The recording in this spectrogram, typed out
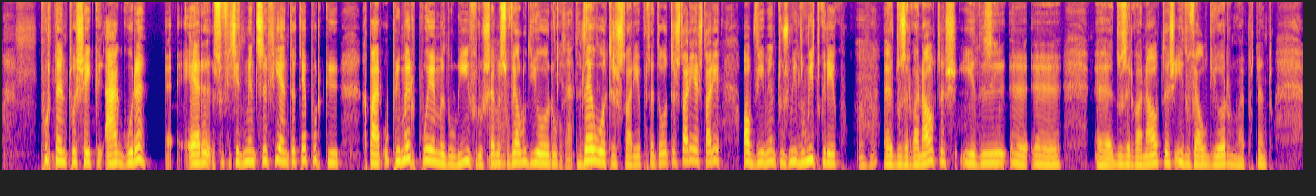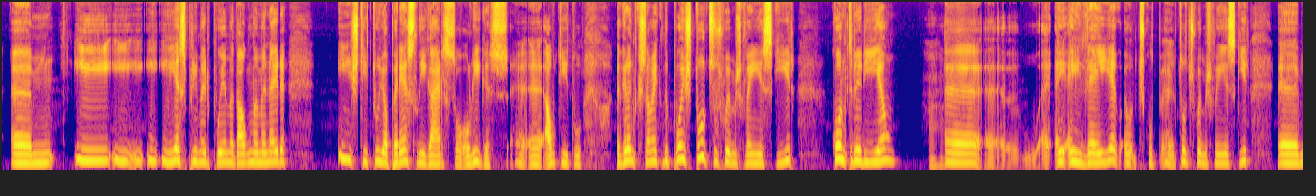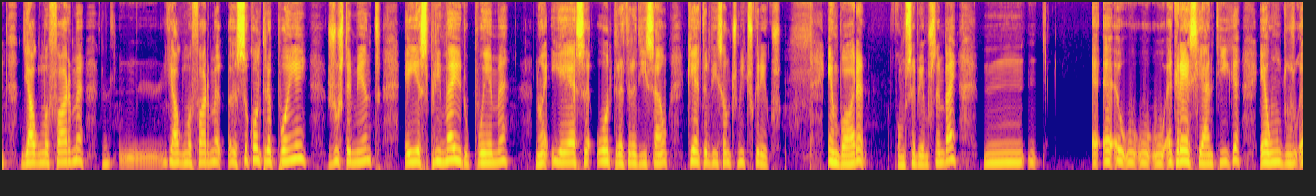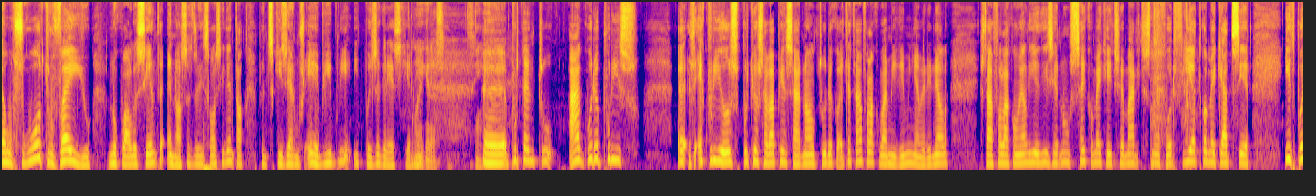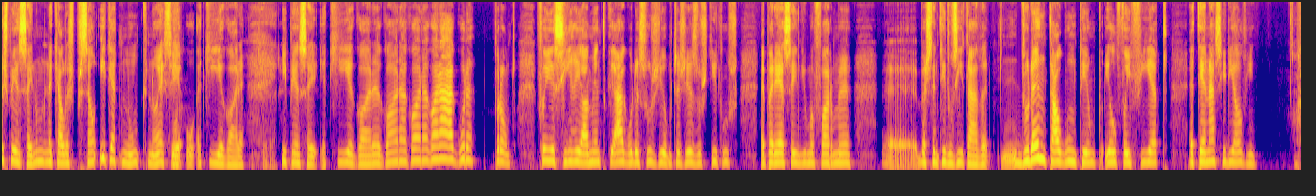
Portanto, achei que Ágora eh, era suficientemente desafiante, até porque, repare, o primeiro poema do livro chama-se uhum. O Velo de Ouro, Exatamente. da outra história. Portanto, a outra história é a história, obviamente, dos, do mito grego uhum. uh, dos argonautas e de, uh, uh, dos argonautas e do véu de ouro, não é? Portanto, um, e, e, e, esse primeiro poema, de alguma maneira, institui ou parece ligar-se ou, ou liga-se ao título. A grande questão é que depois todos os poemas que vêm a seguir contrariam Uh, a, a, ideia, desculpe, todos os poemas que vêm a seguir de alguma forma, de alguma forma eh, se contrapõem justamente a esse primeiro poema não é? e a essa outra tradição, que é a tradição dos mitos gregos. Embora, como sabemos também, hum, a, a, a, Grécia Antiga é, um do, é o outro veio no qual assenta a nossa tradição ocidental. Portanto, se quisermos, é a Bíblia e depois a Grécia. Não é? a Grécia, sim. Uh, portanto, Ágora por isso. Eh, é curioso, porque eu estava a pensar na altura, até estava a falar com uma amiga minha, a Marinela, estava a falar com ela e a dizer: Não sei como é que é de chamar, se não for Fiat, como é que há de ser. E depois pensei naquela expressão, e que nunca, não é? Que é aqui e agora. Agora. E pensei: aqui, agora, agora, agora, agora, ágora. Pronto. Foi assim realmente que a Ágora surgiu. Muitas vezes os títulos aparecem de uma forma uh, bastante inusitada. Durante algum tempo ele foi Fiat até na Síria Alvim.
